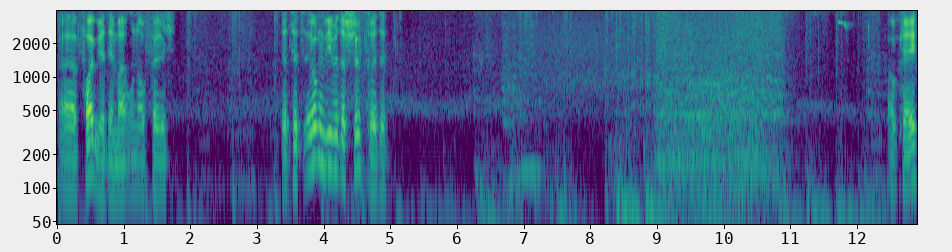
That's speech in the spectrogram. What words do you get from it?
Äh, folgen wir dem mal unauffällig. Der ist jetzt irgendwie mit der Schildkröte. Okay.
